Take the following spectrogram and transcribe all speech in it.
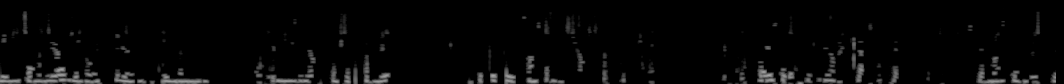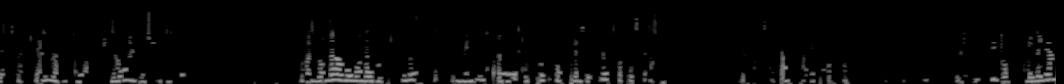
et une carrière de récit une une vision dont je parlais c'est que c'est un science Après, c'est la structure avec la santé. C'est moi qui ai de cette cinquième, donc non, et je suis dit, on va demander un roman d'aventure, mais euh, il faut qu'on fasse deux professeurs. C'est pas très important. Bon, le meilleur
